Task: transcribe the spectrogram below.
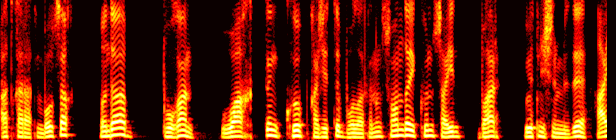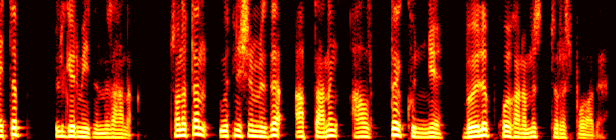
атқаратын болсақ онда бұған уақыттың көп қажеті болатынын сондай күн сайын бар өтінішімізді айтып үлгермейтініміз анық. Сондықтан өтінішімізді аптаның алты күніне бөліп қойғанымыз дұрыс болады.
